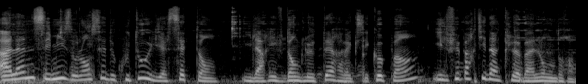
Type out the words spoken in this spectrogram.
Alan s'est mis au lancer de couteau il y a 7 ans. Il arrive d'Angleterre avec ses copains. Il fait partie d'un club à Londres.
